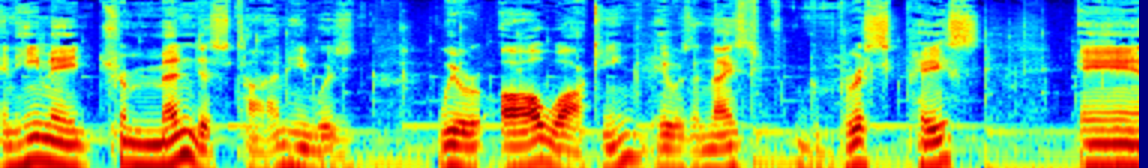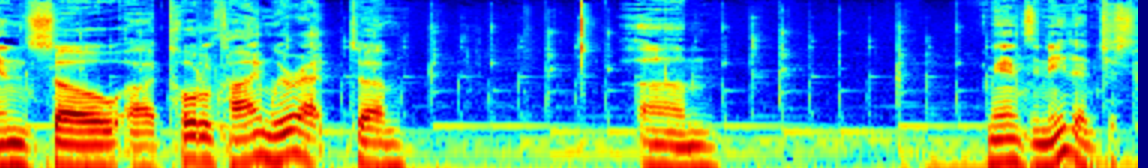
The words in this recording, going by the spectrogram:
And he made tremendous time. He was, we were all walking. It was a nice, brisk pace. And so, uh, total time, we were at um, um, Manzanita just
